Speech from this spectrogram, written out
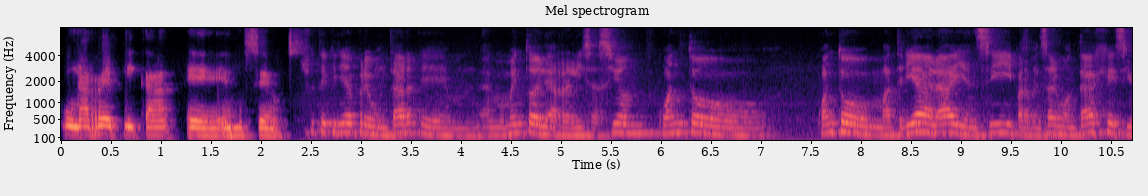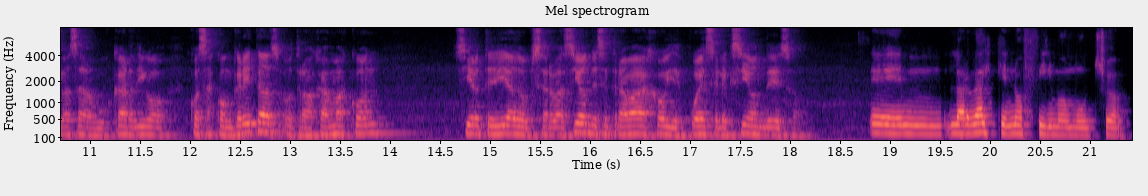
una réplica eh, en museos. Yo te quería preguntar, em, al momento de la realización, ¿cuánto ¿Cuánto material hay en sí para pensar el montaje? Si vas a buscar, digo, cosas concretas o trabajas más con cierta idea de observación de ese trabajo y después selección de eso. Em, la verdad es que no filmo mucho.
